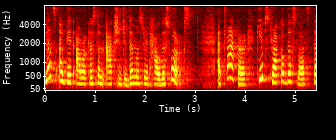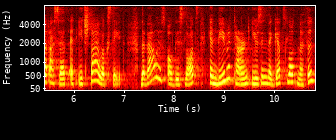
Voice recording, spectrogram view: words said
Let's update our custom action to demonstrate how this works. A tracker keeps track of the slots that are set at each dialog state. The values of these slots can be returned using the getSlot method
